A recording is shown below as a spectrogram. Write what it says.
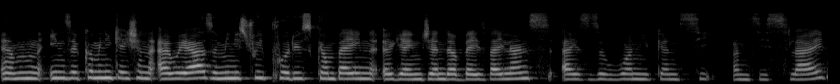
And in the communication area, the ministry produced campaign against gender-based violence as the one you can see on this slide.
